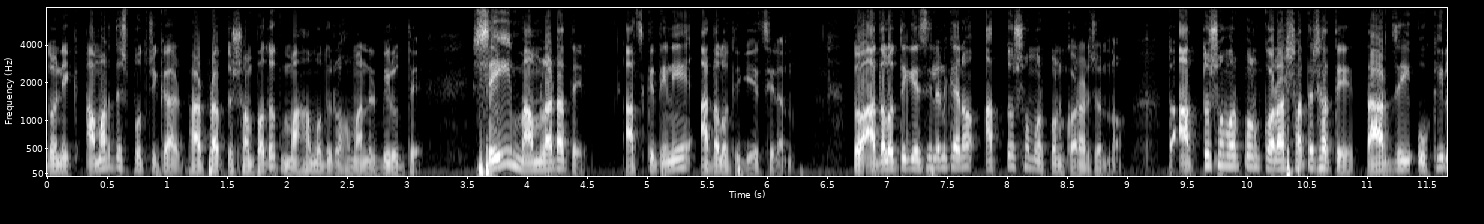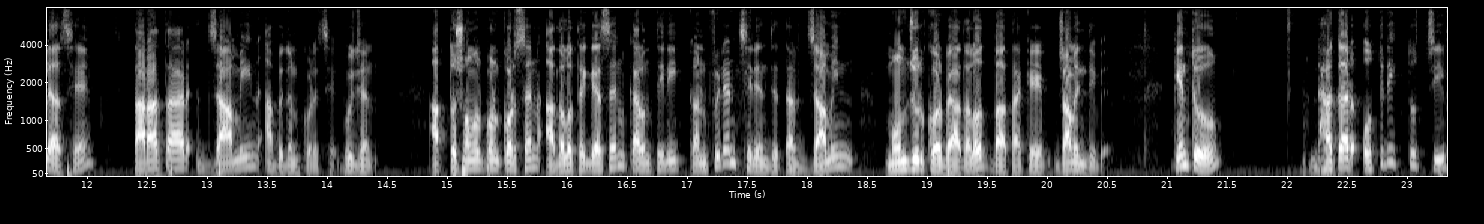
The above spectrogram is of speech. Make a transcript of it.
দৈনিক আমার দেশ পত্রিকার ভারপ্রাপ্ত সম্পাদক মাহমুদুর রহমানের বিরুদ্ধে। সেই মামলাটাতে আজকে তিনি আদালতে গিয়েছিলেন। তো আদালতে গিয়েছিলেন কেন? আত্মসমর্পণ করার জন্য। তো আত্মসমর্পণ করার সাথে সাথে তার যেই উকিল আছে, তারা তার জামিন আবেদন করেছে বুঝলেন আত্মসমর্পণ করছেন, আদালতে গেছেন, কারণ তিনি কনফিডেন্ট ছিলেন যে তার জামিন মঞ্জুর করবে আদালত বা তাকে জামিন দিবে। কিন্তু ঢাকার অতিরিক্ত চিফ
